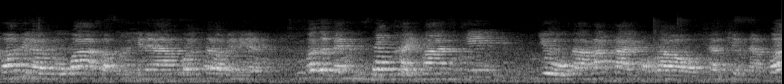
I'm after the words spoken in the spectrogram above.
ก็ให้เรารู้ว่าต่อไปในอนาคตถ้าเราไปเรียน ก็จะเป็นพ กไขมันที่อยู่ตามร่างกายของเราชั้นผิวหนังก็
